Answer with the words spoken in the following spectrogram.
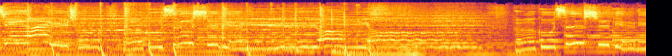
见爱与愁何故此时别离？与拥有何故此时别离？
